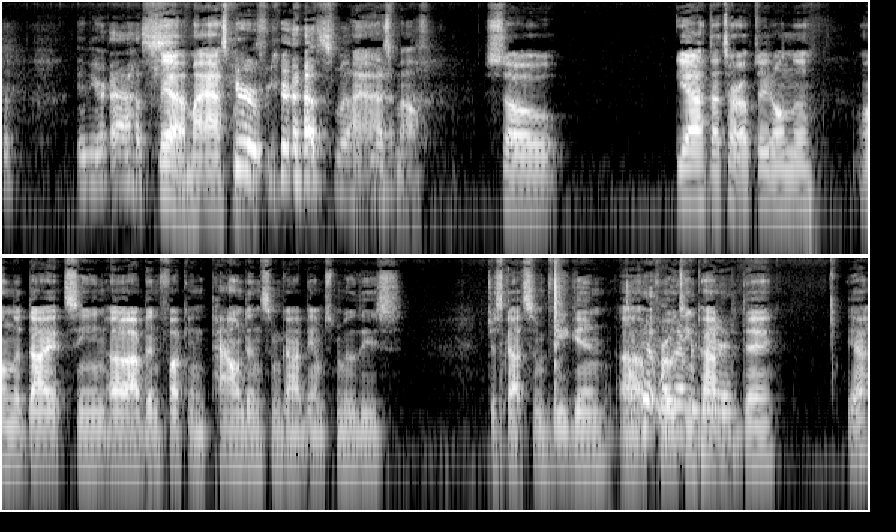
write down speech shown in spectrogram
In your ass. Yeah, my ass mouth. Your your ass mouth. my ass mouth. So, yeah, that's our update on the on the diet scene. Uh, I've been fucking pounding some goddamn smoothies. Just got some vegan uh, protein powder day. today. Yeah,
